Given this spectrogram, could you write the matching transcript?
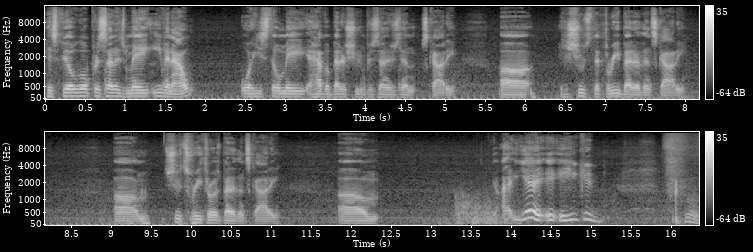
his field goal percentage may even out, or he still may have a better shooting percentage than Scotty. Uh, he shoots the three better than Scotty. Um, shoots free throws better than Scotty. Um, I, yeah, he he could. Phew.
